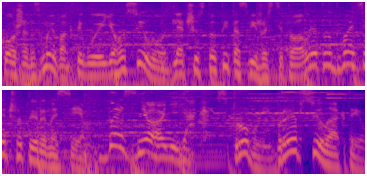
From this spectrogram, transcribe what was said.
Кожен змив активує його силу для чистоти та свіжості туалету 24 на 7. Без нього ніяк. Спробуй Бреф Сила Актив.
